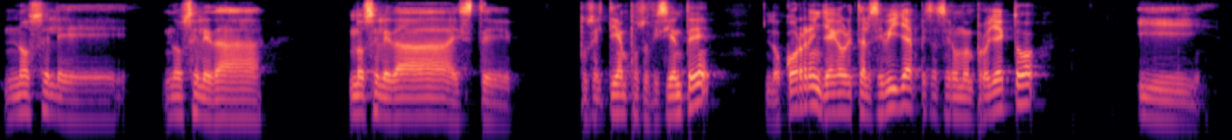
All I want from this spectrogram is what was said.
no se le, no se le da, no se le da este, pues el tiempo suficiente. Lo corren, llega ahorita al Sevilla, empieza a hacer un buen proyecto y,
